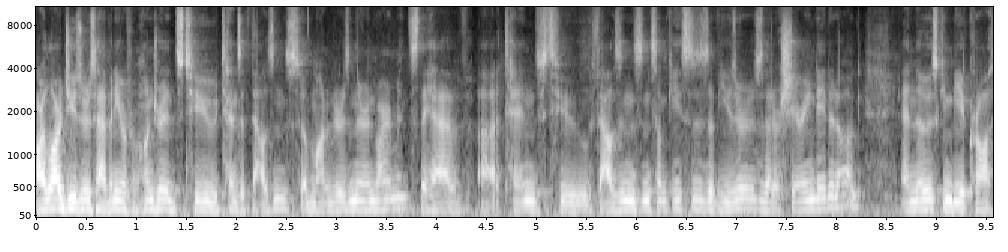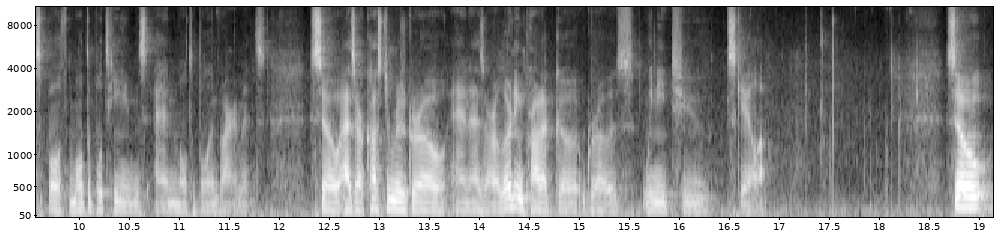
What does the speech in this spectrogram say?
our large users have anywhere from hundreds to tens of thousands of monitors in their environments. They have uh, tens to thousands in some cases of users that are sharing Datadog, and those can be across both multiple teams and multiple environments. So as our customers grow and as our alerting product go, grows, we need to scale up. So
